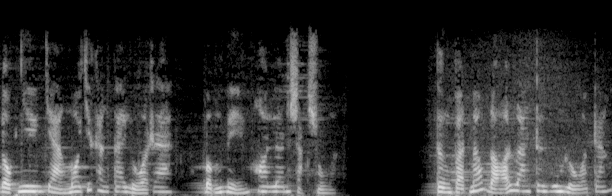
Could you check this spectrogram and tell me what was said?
Đột nhiên chàng môi chiếc khăn tay lụa ra, bậm miệng ho lên sặc sùa. Từng vệt máu đỏ loang trên vuông lụa trắng,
